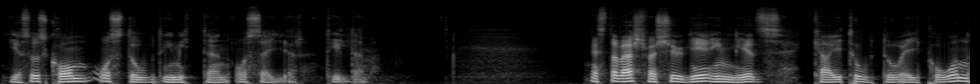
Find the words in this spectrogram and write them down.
Jesus kom och stod i mitten och säger till dem. Nästa vers, vers 20, inleds Kai toto eipon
